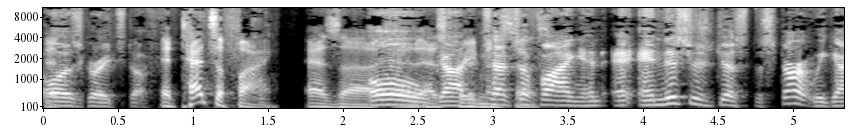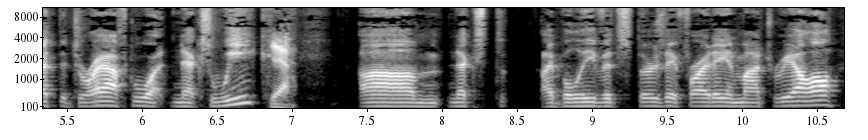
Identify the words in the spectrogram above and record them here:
Oh, that's great stuff. intensifying as uh, Oh as God, Friedman intensifying, and, and and this is just the start. We got the draft what next week? Yeah. Um, next I believe it's Thursday, Friday in Montreal.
